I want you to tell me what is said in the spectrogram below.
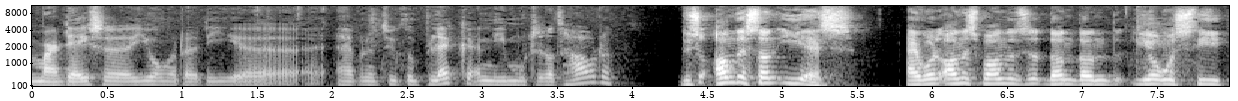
Maar deze jongeren die, hebben natuurlijk een plek en die moeten dat houden. Dus anders dan IS. Hij wordt anders behandeld dan, dan jongens die.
